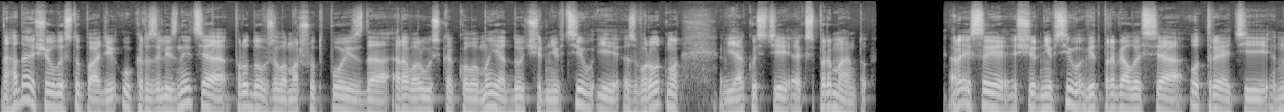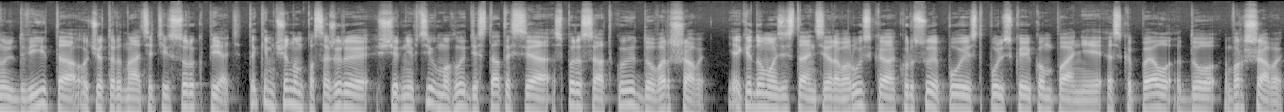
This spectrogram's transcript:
Нагадаю, що в листопаді Укрзалізниця продовжила маршрут поїзда Раваруська Коломия до Чернівців і зворотно в якості експерименту. Рейси Чернівців відправлялися о 3.02 та о 14.45. Таким чином, пасажири Чернівців могли дістатися з пересадкою до Варшави. Як відомо, зі станції Раваруська курсує поїзд польської компанії СКПЛ до Варшави.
